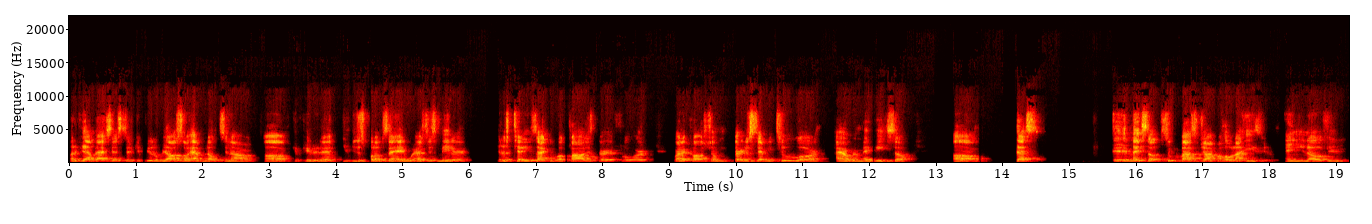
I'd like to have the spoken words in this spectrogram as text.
but if you have access to the computer, we also have notes in our uh, computer that you can just pull up and say, hey, where's this meter? It'll tell you exactly what closet, third floor, right across from 3072 or however it may be. So uh, that's it, it makes a supervisor job a whole lot easier. And you know, if you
